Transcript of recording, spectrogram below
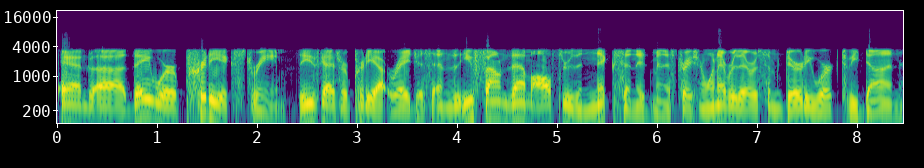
and uh, they were pretty extreme. These guys were pretty outrageous, and you found them all through the Nixon administration. Whenever there was some dirty work to be done,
